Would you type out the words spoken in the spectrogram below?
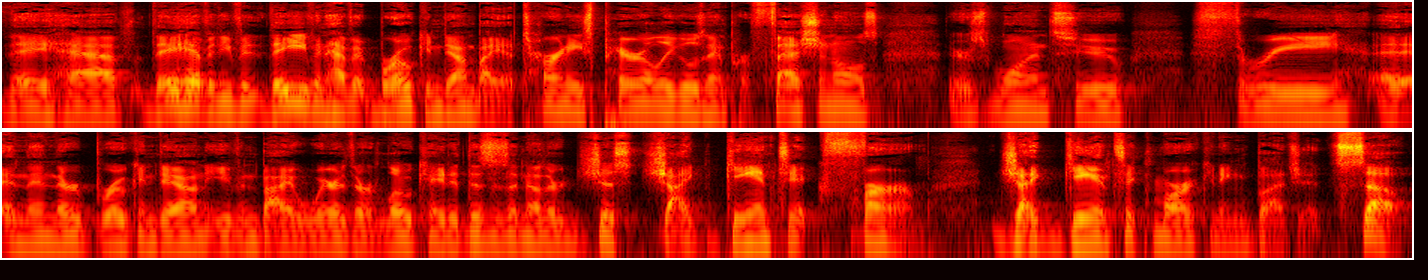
They have they haven't even they even have it broken down by attorneys, paralegals, and professionals. There's one, two, three, and then they're broken down even by where they're located. This is another just gigantic firm, gigantic marketing budget. So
